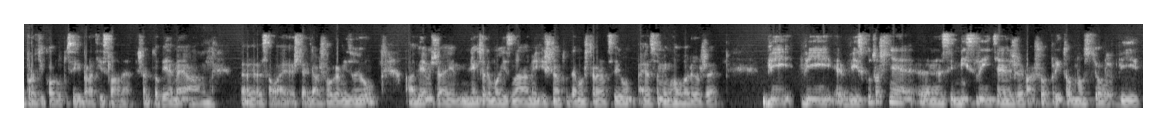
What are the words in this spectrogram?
proti korupcii v Bratislave. Však to vieme a Áno E, sa aj ešte aj ďalšie organizujú. A viem, že aj niektorí moji známi išli na tú demonstráciu a ja som im hovoril, že vy, vy, vy skutočne e, si myslíte, že vašou prítomnosťou vy,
